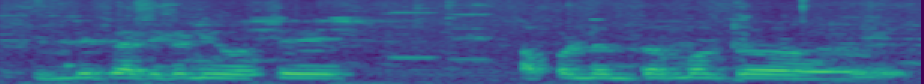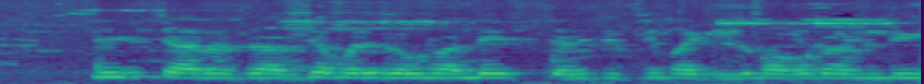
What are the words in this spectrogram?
शिंदे त्या ठिकाणी होते. आपण नंतर मग ते चार राज्यामध्ये जाऊन आले. त्यांनी तिथली माहिती जमा करून आणली.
